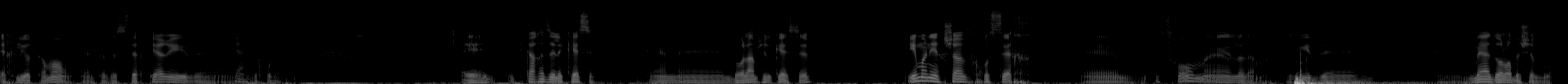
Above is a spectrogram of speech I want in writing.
איך להיות כמוהו, כן, כזה סטף קרי ו, כן. וכולי. אה, תיקח את זה לכסף, כן, אה, בעולם של כסף, אם אני עכשיו חוסך אה, סכום, לא יודע מה, נגיד 100 דולר בשבוע,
